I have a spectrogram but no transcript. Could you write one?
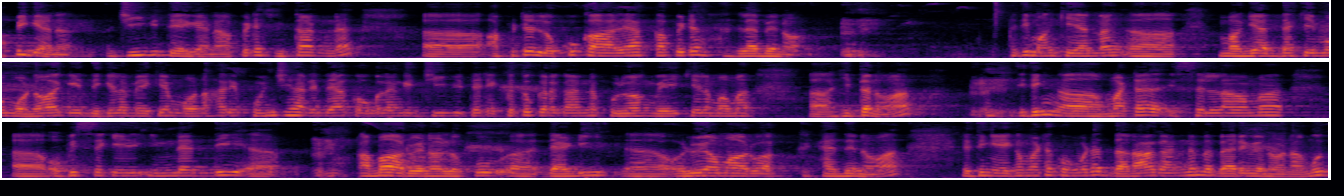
අපි ගැන ජීවිතය ගැන අපිට හිතන්න අපිට ලොකු කාලයක් අපිට ලැබෙනවා. ඇති මං කියන්නම් මගේ අදැකීම මොනවගේ දිගල මේක මොනහරි පුංචි හරි දෙයක් ඔගලන්ගේ ජීවිතයට එකතු කරගන්න පුළුවන් වෙයි කියල ම හිතනවා. ඉතිං මට ඉස්සල්ලාම ඔපිස් එක ඉන්දැද්දී අමාරු වෙන ලොකු දැඩි ඔලු අමාරුවක් හැදෙනවා. ඉතින් ඒක මට කොහොමට දරාගන්නම බැරි වෙනවා. නමුත්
